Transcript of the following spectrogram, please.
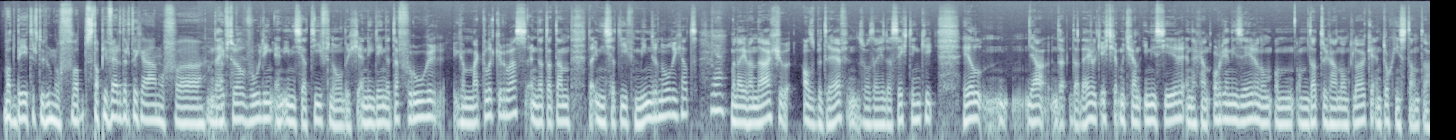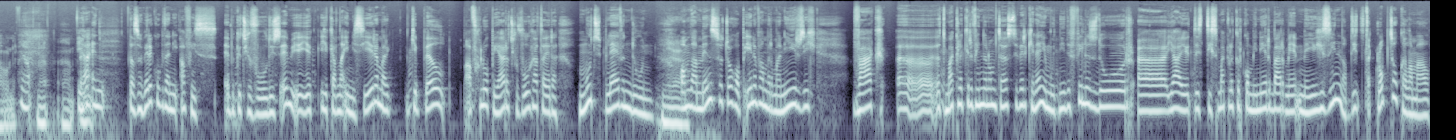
wat beter te doen of wat een stapje verder te gaan. Of, uh, dat heeft wel voeding en initiatief nodig. En ik denk dat dat vroeger gemakkelijker was en dat dat dan dat initiatief minder nodig had. Ja. Maar dat je vandaag als bedrijf, en zoals dat je dat zegt, denk ik, heel, ja, dat, dat eigenlijk echt moet gaan initiëren en dat gaan organiseren om, om, om dat te gaan ontluiken en toch in stand te houden. Ja, ja. Uh, ja en dat is een werk ook dat niet af is, heb ik het gevoel. Dus hè, je, je kan dat initiëren, maar ik heb wel afgelopen jaar het gevoel gehad dat je dat moet blijven doen. Omdat mensen toch op een of andere manier zich vaak uh, het makkelijker vinden om thuis te werken. Hè. Je moet niet de files door. Uh, ja, het is, het, is, makkelijker combineerbaar met, met je gezin. Dat, dat klopt ook allemaal.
